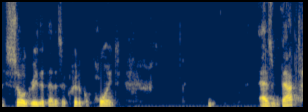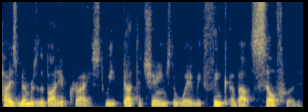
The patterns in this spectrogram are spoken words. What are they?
I so agree that that is a critical point. As baptized members of the body of Christ, we've got to change the way we think about selfhood.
